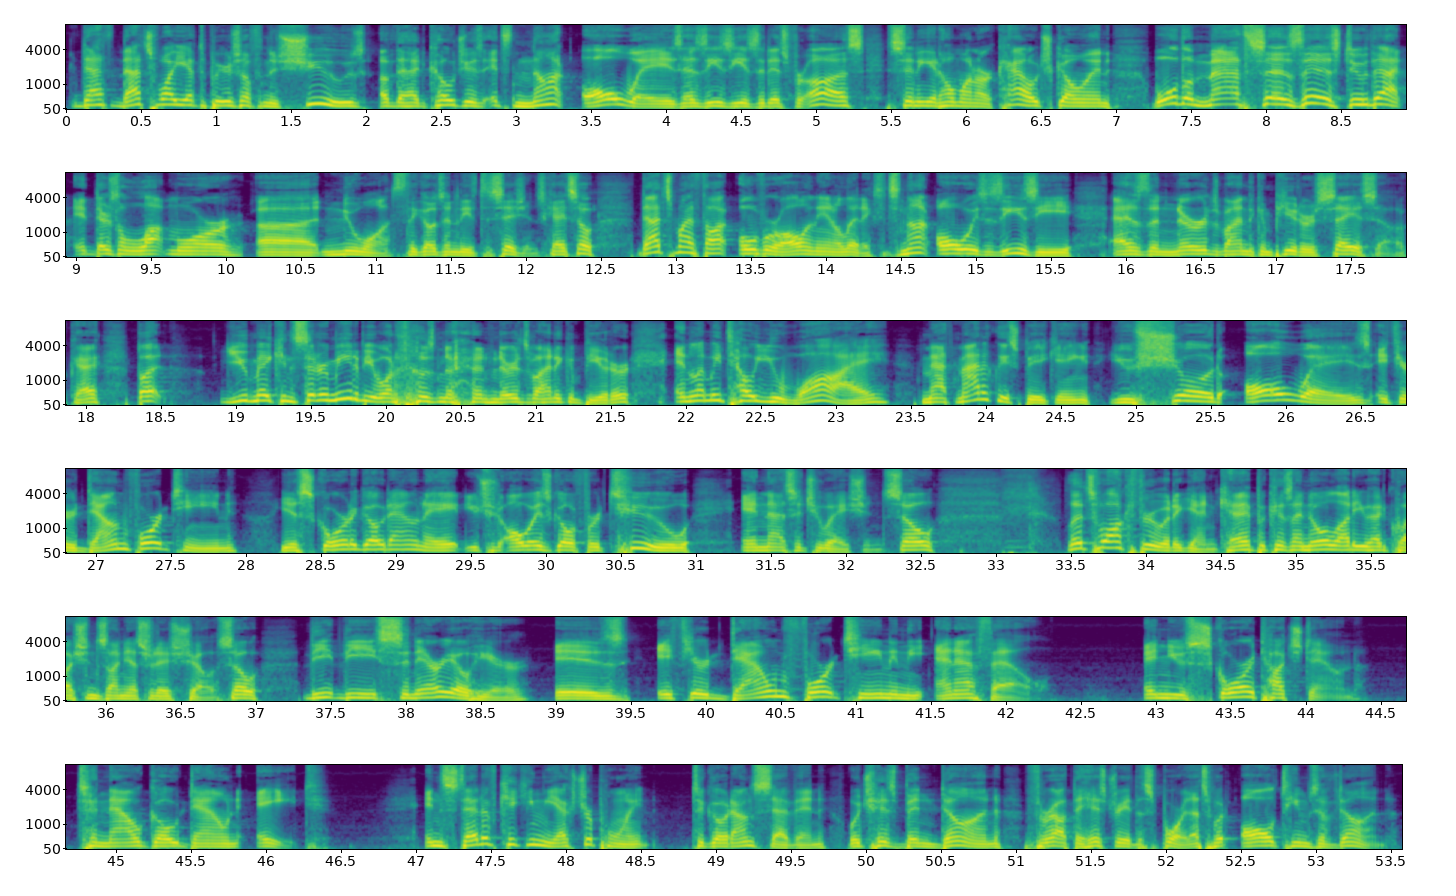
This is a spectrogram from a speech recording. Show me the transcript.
that, that's why you have to put yourself in the shoes of the head coaches. It's not always as easy as it is for us sitting at home on our couch going, well, the math says this, do that. It, there's a lot more uh, nuance that goes into these decisions. Okay. So that's my thought overall in analytics. It's not always as easy as the nerds behind the computers say so. Okay. But you may consider me to be one of those nerds behind a computer. And let me tell you why, mathematically speaking, you should always, if you're down 14, you score to go down eight, you should always go for two in that situation. So, Let's walk through it again, okay? Because I know a lot of you had questions on yesterday's show. So the the scenario here is if you're down 14 in the NFL and you score a touchdown to now go down 8, instead of kicking the extra point to go down seven, which has been done throughout the history of the sport. That's what all teams have done.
